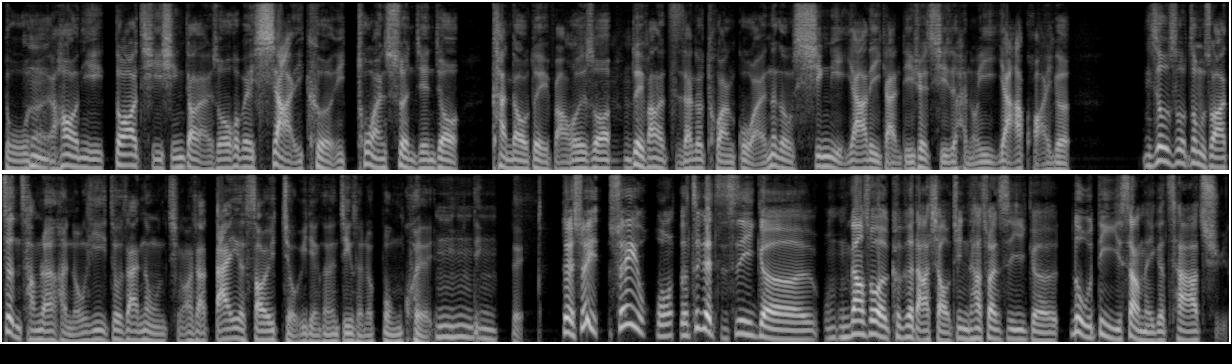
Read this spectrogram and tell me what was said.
多了，然后你都要提心吊胆，说会不会下一刻你突然瞬间就看到对方，或者说对方的子弹就突然过来，那种心理压力感的确其实很容易压垮一个。你就是说这么说啊，正常人很容易就在那种情况下待一个稍微久一点，可能精神就崩溃了。嗯嗯嗯，对对，所以所以我这个只是一个我们刚刚说的科科达小径，它算是一个陆地上的一个插曲。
